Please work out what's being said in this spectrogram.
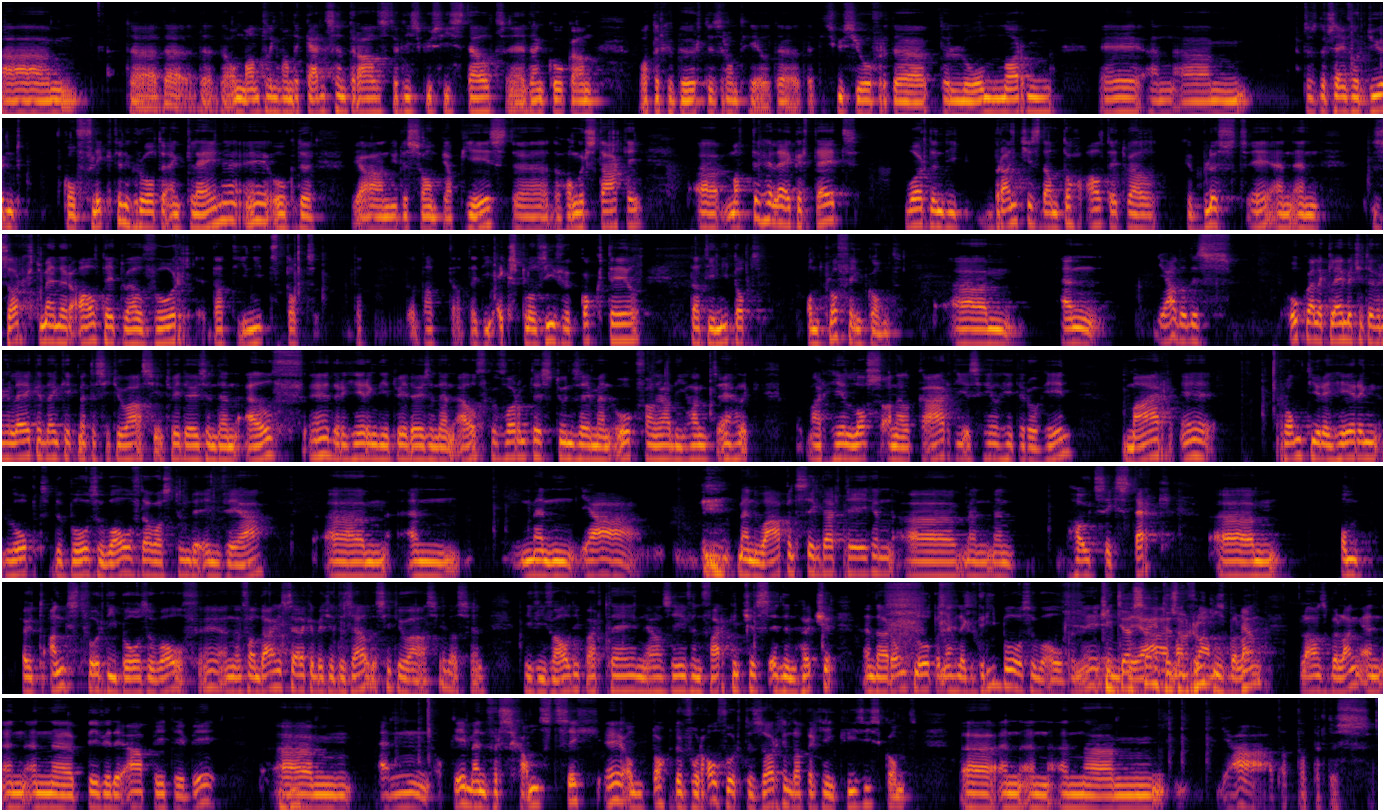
um, de, de, de, de, ontmanteling van de kerncentrales ter discussie stelt. Denk ook aan wat er gebeurd is rond heel de, de discussie over de, de loonnorm. En, um, dus er zijn voortdurend conflicten, grote en kleine. Ook de, ja, nu de sans-papiers, de, de hongerstaking. Uh, maar tegelijkertijd worden die brandjes dan toch altijd wel geblust. Hè? En, en zorgt men er altijd wel voor dat die niet tot, dat, dat, dat die explosieve cocktail, dat die niet tot ontploffing komt. Um, en ja, dat is ook wel een klein beetje te vergelijken, denk ik, met de situatie in 2011. Hè, de regering die in 2011 gevormd is, toen zei men ook van, ja, die hangt eigenlijk maar heel los aan elkaar, die is heel heterogeen. Maar rond die regering loopt de boze wolf, dat was toen de NVA. Um, en men, ja, men wapent zich daartegen, uh, men, men houdt zich sterk um, om, uit angst voor die boze wolf. Hè. En vandaag is het eigenlijk een beetje dezelfde situatie. Dat zijn die Vivaldi-partijen, ja, zeven varkentjes in een hutje, en daar rondlopen eigenlijk drie boze wolven. Hè. Ik ging juist zeggen, het is een Vlaams Belang. Vlaams Belang en, en, en uh, PVDA, PTB. Um, en oké, okay, men verschanst zich hè, om toch er vooral voor te zorgen dat er geen crisis komt. Uh, en en, en um, ja, dat, dat er dus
